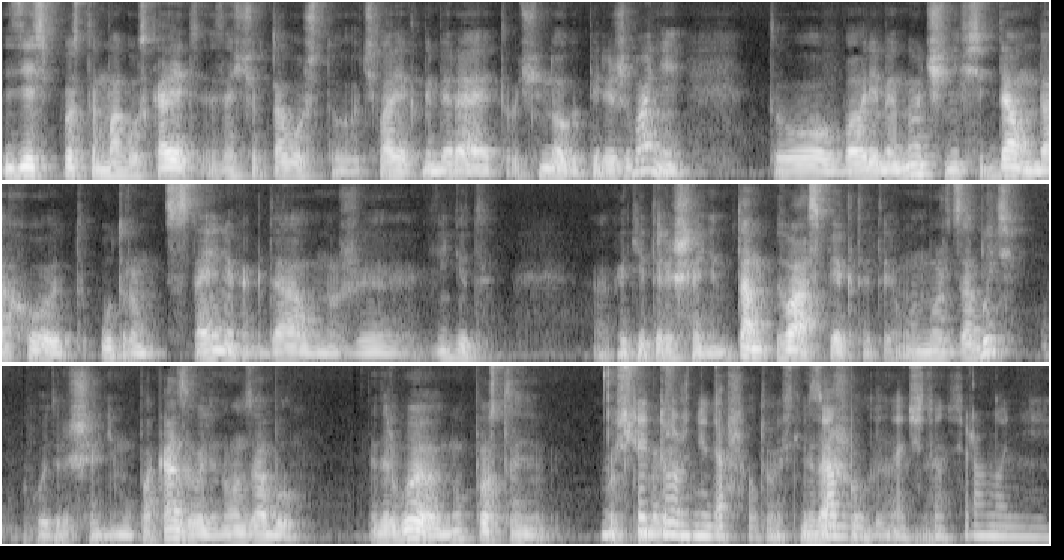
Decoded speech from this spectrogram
Здесь просто могу сказать, за счет того, что человек набирает очень много переживаний, то во время ночи не всегда он доходит утром к состоянию, когда он уже видит э, какие-то решения. Ну, там два аспекта. Это он может забыть какое-то решение, ему показывали, но он забыл. И другое, ну, просто... Ну, считать тоже не дошел. То есть не забыл, дошел, да, значит, да. он все равно не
